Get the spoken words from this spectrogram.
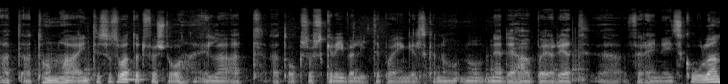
att, att hon har inte så svårt att förstå eller att, att också skriva lite på engelska nu, nu när det har börjat eh, för henne i skolan.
